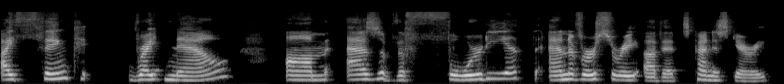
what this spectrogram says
I think right now, um, as of the 40th anniversary of it, it's kind of scary.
